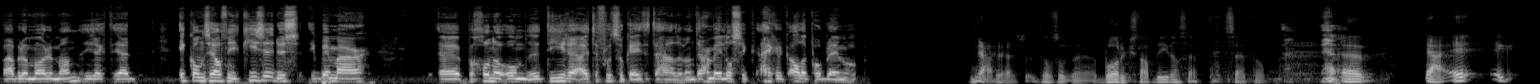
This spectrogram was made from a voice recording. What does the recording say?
Pablo Moleman. Die zegt, ja, ik kon zelf niet kiezen, dus ik ben maar uh, begonnen om de dieren uit de voedselketen te halen. Want daarmee los ik eigenlijk alle problemen op. Ja, dat is een uh, behoorlijke stap die je dan zet, zet dan. Ja, ja ik,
